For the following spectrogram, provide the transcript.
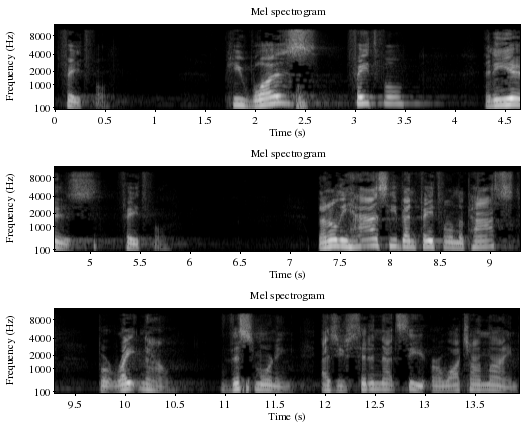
faithful. He was faithful, and He is faithful. Not only has He been faithful in the past, but right now, this morning, as you sit in that seat or watch online,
